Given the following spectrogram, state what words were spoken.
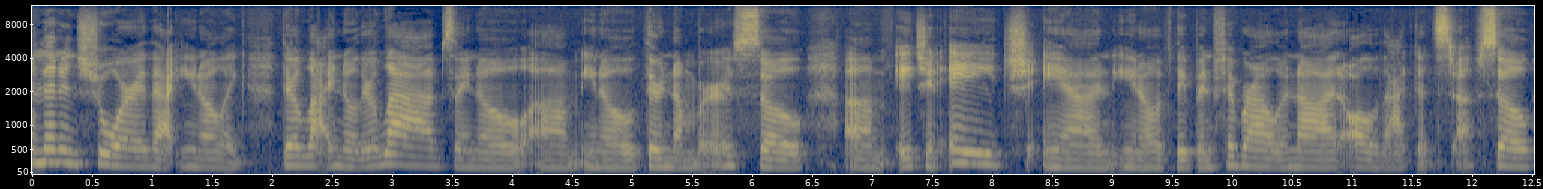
and then ensure that you know like their I know their labs I know um, you know their numbers so um, H and H and you know if they've been febrile or not all of that good stuff so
